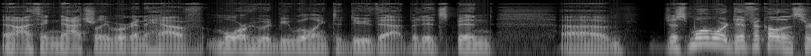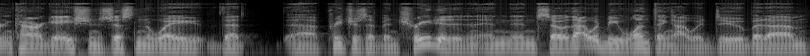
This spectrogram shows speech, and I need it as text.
And I think naturally we're going to have more who would be willing to do that. But it's been uh, just more and more difficult in certain congregations, just in the way that uh, preachers have been treated, and, and and so that would be one thing I would do. But um,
